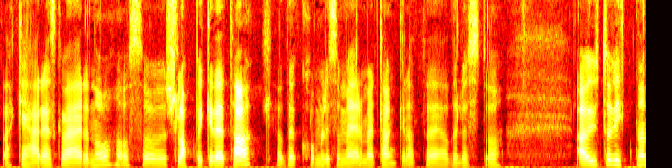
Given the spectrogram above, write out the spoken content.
det er ikke her jeg skal være nå. Og så slapp ikke det tak. Og det kom liksom mer og mer tanker at jeg hadde lyst til å ja, ut og vitne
